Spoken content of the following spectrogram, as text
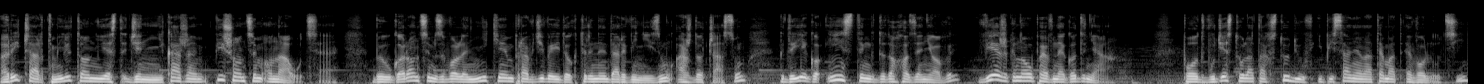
Richard Milton jest dziennikarzem piszącym o nauce. Był gorącym zwolennikiem prawdziwej doktryny darwinizmu aż do czasu, gdy jego instynkt dochodzeniowy wierzgnął pewnego dnia. Po 20 latach studiów i pisania na temat ewolucji,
